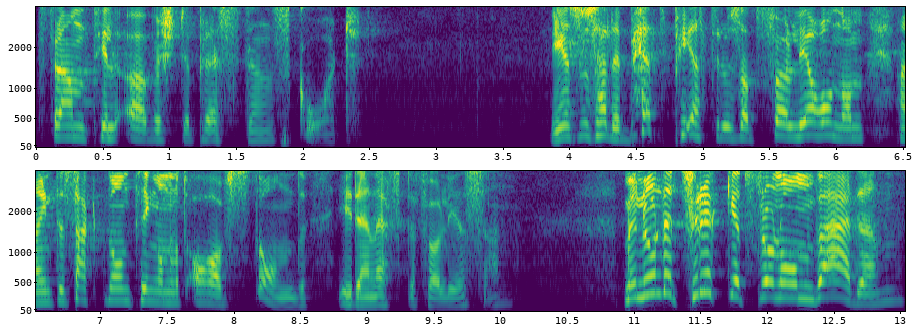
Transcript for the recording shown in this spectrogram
fram till översteprästens gård. Jesus hade bett Petrus att följa honom. Han har inte sagt någonting om något avstånd i den efterföljelsen. Men under trycket från omvärlden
